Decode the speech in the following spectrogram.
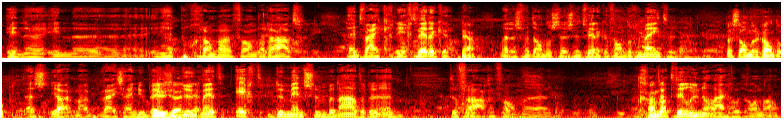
in, eh, in, eh, in het programma van de Raad het wijkgericht werken. Ja. Maar dat is wat anders dan het werken van de gemeente. Dat is de andere kant op. Dat is, ja, maar wij zijn nu bezig zijn, natuurlijk ja. met echt de mensen benaderen en te vragen van eh, Gaan de- wat wil u nou eigenlijk allemaal?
